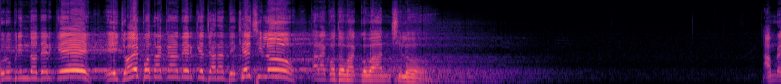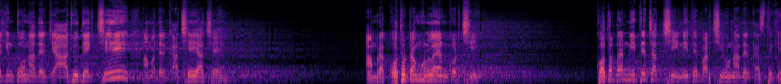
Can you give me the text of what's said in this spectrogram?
গুরুবৃন্দদেরকে, এই জয় পতাকাদেরকে যারা দেখেছিল, তারা কত ভাগ্যবান ছিল। আমরা কিন্তু ওনাদেরকে আজও দেখছি, আমাদের কাছেই আছে। আমরা কতটা মূল্যায়ন করছি? কতটা নিতে চাচ্ছি, নিতে পারছি ওনাদের কাছ থেকে?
